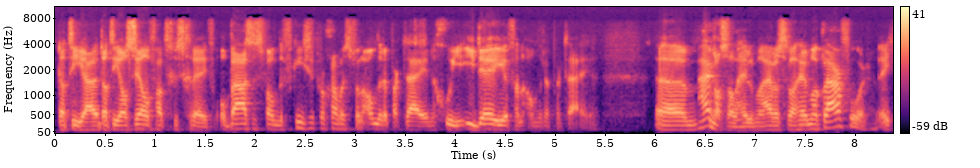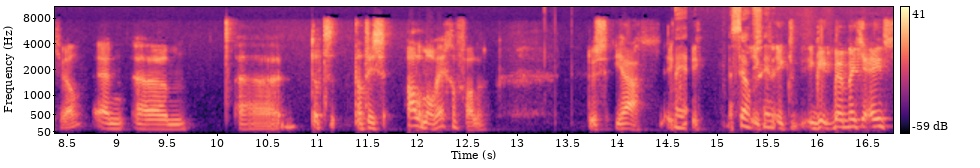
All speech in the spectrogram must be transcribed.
Dat hij, dat hij al zelf had geschreven. Op basis van de verkiezingsprogramma's van andere partijen. En de goede ideeën van andere partijen. Um, hij, was al helemaal, hij was er wel helemaal klaar voor. Weet je wel. En um, uh, dat, dat is allemaal weggevallen. Dus ja, ik, ja. ik ik, ik, ik, ik, ben het met je eens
